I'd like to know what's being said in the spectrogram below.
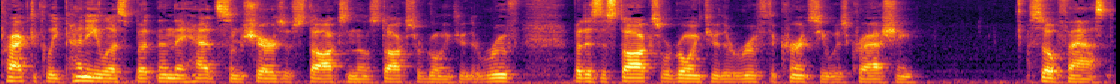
practically penniless, but then they had some shares of stocks, and those stocks were going through the roof. But as the stocks were going through the roof, the currency was crashing so fast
